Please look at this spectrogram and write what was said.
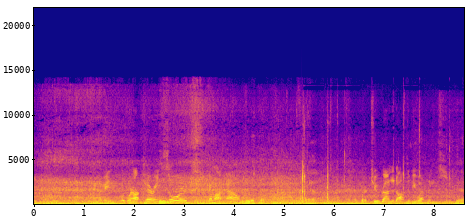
I mean, we're- we're not carrying swords. Come on now. Yeah. They're rounded off to be weapons. Yeah.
